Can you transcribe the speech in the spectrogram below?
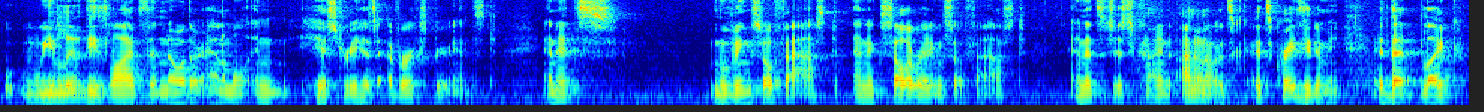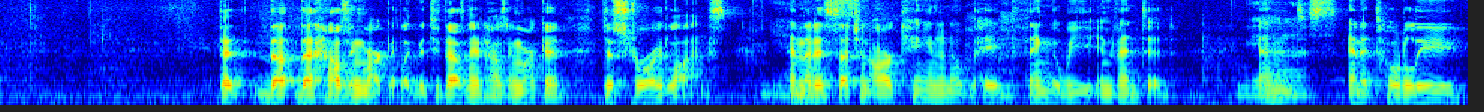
we live these lives that no other animal in history has ever experienced, and it's moving so fast and accelerating so fast, and it's just kind of, I don't know, it's it's crazy to me that like that the the housing market, like the 2008 housing market, destroyed lives, and that is such an arcane and opaque mm-hmm. thing that we invented, and Yes. and it totally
